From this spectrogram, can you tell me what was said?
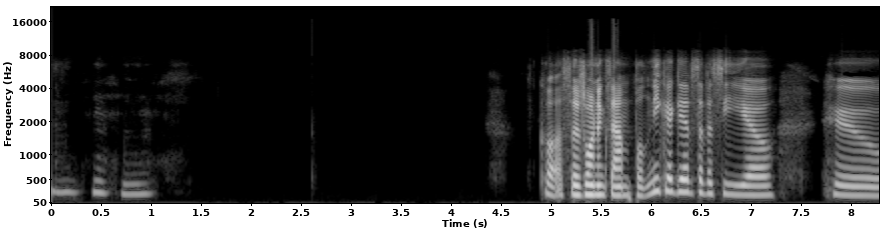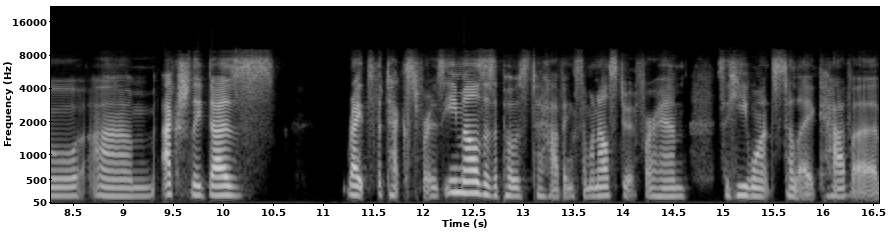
mm-hmm. Cool. So there's one example Nika gives of a CEO who um, actually does writes the text for his emails as opposed to having someone else do it for him. So he wants to like have a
